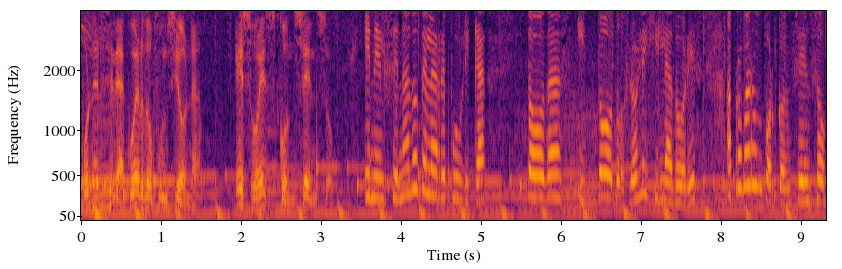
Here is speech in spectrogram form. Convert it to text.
Ponerse de acuerdo funciona. Eso es consenso. En el Senado de la República, todas y todos los legisladores aprobaron por consenso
